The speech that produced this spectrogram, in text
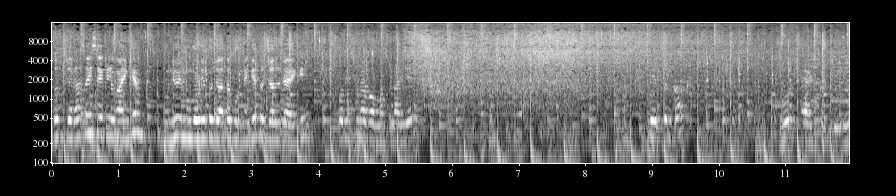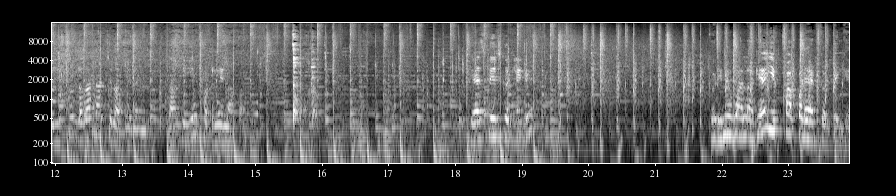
बस जरा सा ही सेक लगाएँगे हम। भुनी हुई मंगोड़ी को ज़्यादा भूनेंगे तो जल जाएगी। और इसमें हम अपना ये बेसन का घोल ऐड कर दीजिए और इसको लगातार चलाते रहेंगे ताकि ये फटने ना पाए। गैस तेज कर लेंगे। कड़ी में उबाल आ गया, ये पापड़ ऐड कर देंगे।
